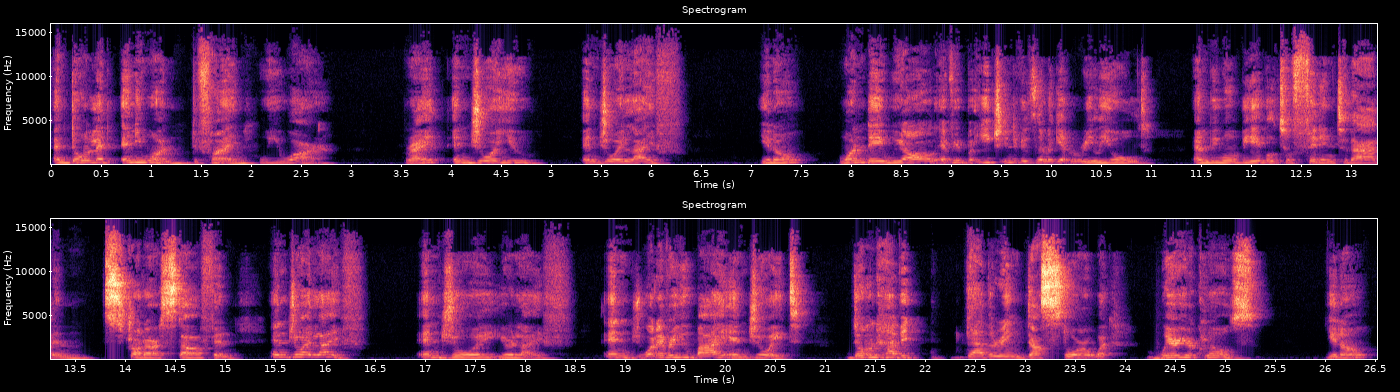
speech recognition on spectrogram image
and don't let anyone define who you are, right? Enjoy you. Enjoy life. You know, one day we all, everybody, each individual is going to get really old and we won't be able to fit into that and strut our stuff and enjoy life. Enjoy your life. And whatever you buy, enjoy it. Don't have it gathering dust or what wear your clothes, you know,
